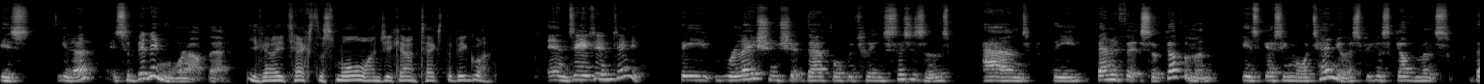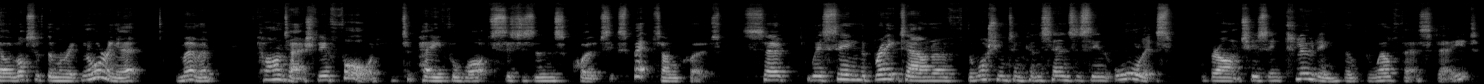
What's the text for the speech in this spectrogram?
is, you know, it's a bidding war out there. You can only tax the small ones, you can't tax the big ones. Indeed, indeed. The relationship, therefore, between citizens and the benefits of government is getting more tenuous because governments, though a lot of them are ignoring it at the moment, can't actually afford to pay for what citizens, quotes, expect, unquote. So we're seeing the breakdown of the Washington Consensus in all its branches, including the, the welfare state.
